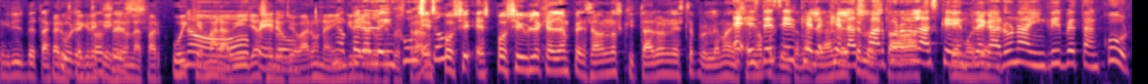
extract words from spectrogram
Ingrid Betancourt. Pero usted cree que dijeron las FARC, uy, qué No, maravilla, se nos llevaron a No, Ingrid. y pero a lo es, injusto- posi- es posible que hayan pensado nos quitaron este problema de Eh, encima Es decir, que, que las FARC fueron las que demoliendo. entregaron a Ingrid Betancourt.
